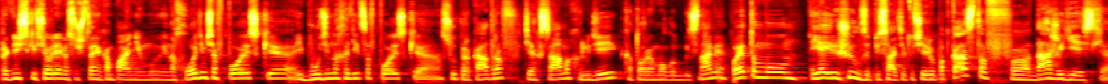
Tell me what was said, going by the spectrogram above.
Практически все время существования компании мы находимся в поиске и будем находиться в поиске суперкадров, тех самых людей, которые могут быть с нами. Поэтому я и решил записать эту серию подкастов, даже если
